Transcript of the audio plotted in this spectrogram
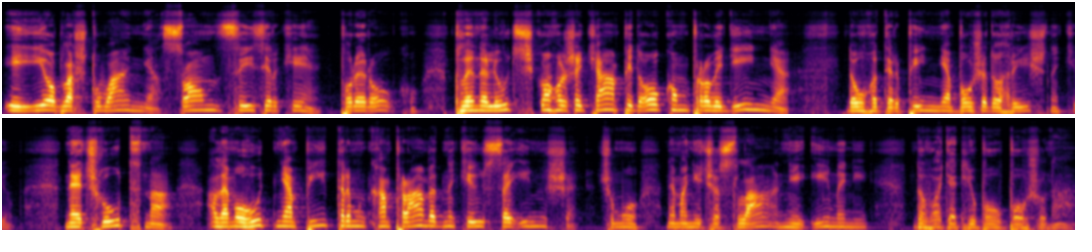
і її облаштування, сонце і зірки, пори року, плине людського життя під оком проведіння, довготерпіння Боже до грішників, нечутна, але могутня підтримка праведників і все інше, чому нема ні числа, ні імені, доводять любов Божу нам.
